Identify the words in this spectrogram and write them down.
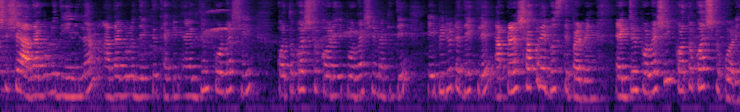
অবশেষে আদাগুলো দিয়ে নিলাম। আদাগুলো দেখতে থাকেন একজন প্রবাসী, কত কষ্ট করে এই প্রবাসী মাটিতে। এই ভিডিওটা দেখলে আপনারা সকলে বুঝতে পারবেন, একজন প্রবাসী কত কষ্ট করে।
